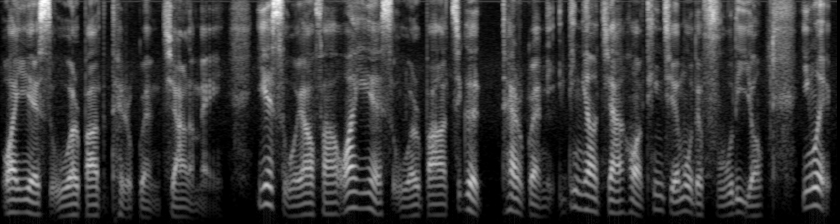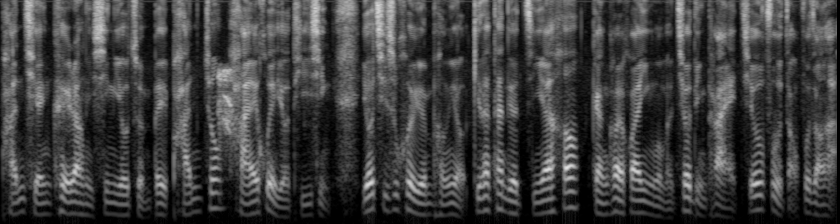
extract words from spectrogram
YES 五二八的 Telegram 加了没？Yes，我要发 YES 五二八这个 Telegram，你一定要加哈，听节目的福利哦。因为盘前可以让你心里有准备，盘中还会有提醒，尤其是会员朋友，给他探点急啊哈，赶快欢迎我们邱鼎泰邱副总副总好。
